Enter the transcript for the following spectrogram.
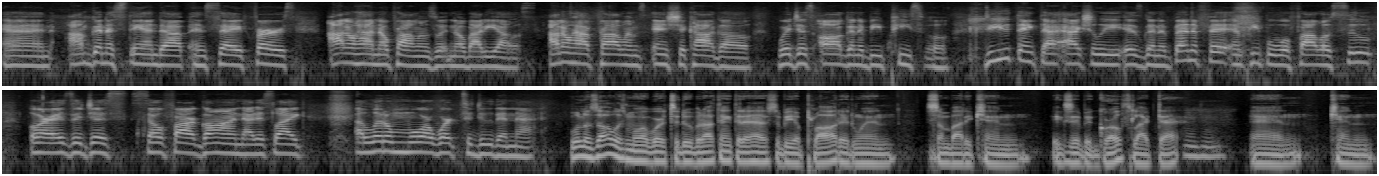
And I'm going to stand up and say first, I don't have no problems with nobody else. I don't have problems in Chicago. We're just all going to be peaceful. Do you think that actually is going to benefit and people will follow suit? Or is it just so far gone that it's like a little more work to do than that? Well, there's always more work to do, but I think that it has to be applauded when somebody can exhibit growth like that mm-hmm. and can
